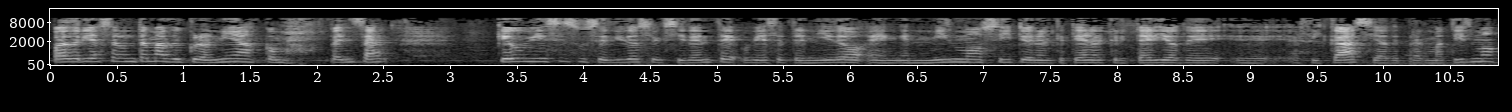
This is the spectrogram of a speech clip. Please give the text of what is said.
podría ser un tema de ucronía, como pensar qué hubiese sucedido si Occidente hubiese tenido en el mismo sitio en el que tiene el criterio de eh, eficacia, de pragmatismo,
